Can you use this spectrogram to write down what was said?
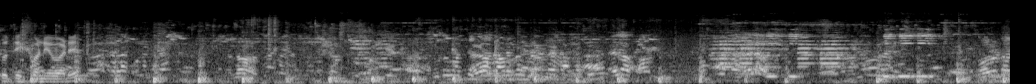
প্রতি শনিবারে করোনা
